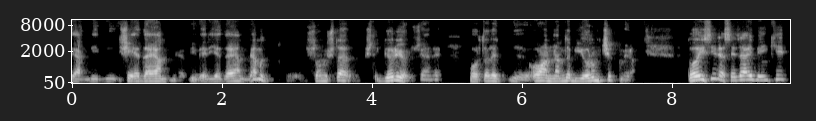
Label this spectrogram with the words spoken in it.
yani bir, bir şeye dayanmıyor, bir veriye dayanmıyor ama sonuçta işte görüyoruz yani ortada e, o anlamda bir yorum çıkmıyor. Dolayısıyla Sezai Bey'inki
